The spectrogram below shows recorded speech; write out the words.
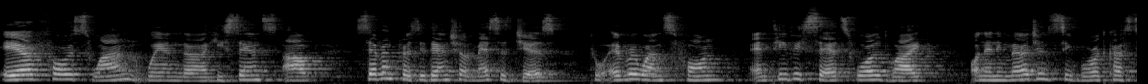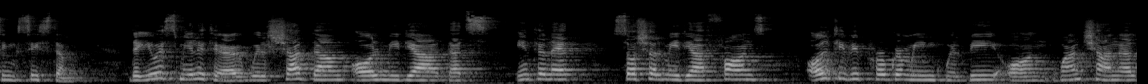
Air Force One when he sends out seven presidential messages to everyone's phone and TV sets worldwide on an emergency broadcasting system. The US military will shut down all media that's internet, social media, phones, all TV programming will be on one channel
